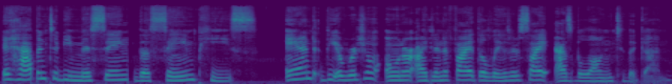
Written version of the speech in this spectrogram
It happened to be missing the same piece, and the original owner identified the laser sight as belonging to the gun.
